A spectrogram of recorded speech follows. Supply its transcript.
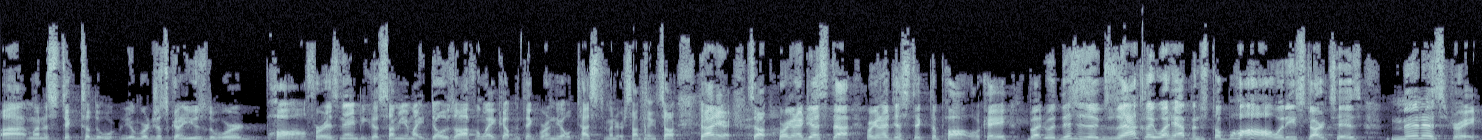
uh, I'm going to stick to the. We're just going to use the word Paul for his name because some of you might doze off and wake up and think we're in the Old Testament or something. So, so anyway, so we're going to just uh, we're going to just stick to Paul, okay? But this is exactly what happens to Paul when he starts his ministry.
